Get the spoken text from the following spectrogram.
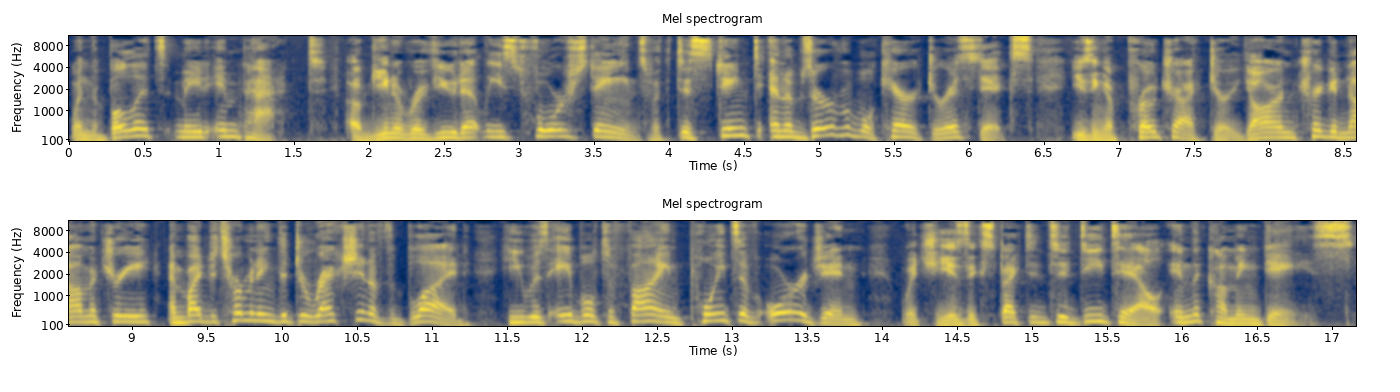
when the bullets made impact. Ogino reviewed at least four stains with distinct and observable characteristics using a protractor, yarn, trigonometry, and by determining the direction of the blood, he was able to find points of origin, which he is expected to detail in the coming days.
